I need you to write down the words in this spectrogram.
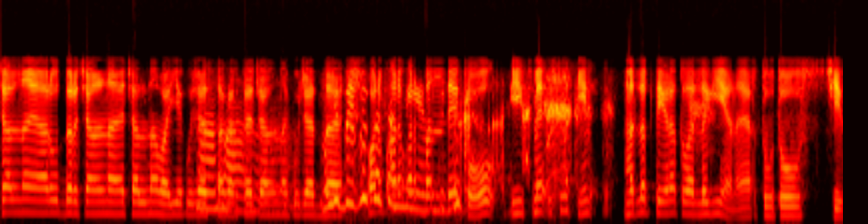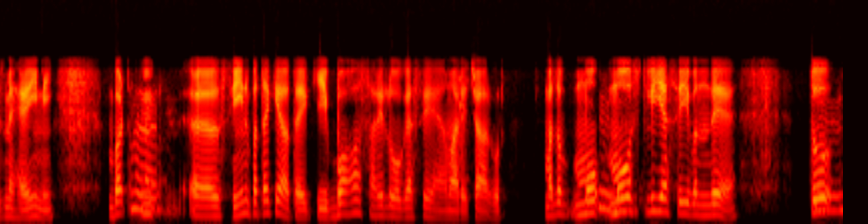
चलना यार उधर चलना है चलना भाई ये कुछ हाँ ऐसा हाँ करता है चलना हाँ कुछ ऐसा है। और और, पसंद और नहीं है मुझे बंदे को इसमें इसमें सीन मतलब तेरा तो अलग ही है ना यार तू तो उस चीज़ में है ही नहीं। बट सीन पता क्या होता है कि बहुत सारे लोग ऐसे हैं हमारे चार ओर मतलब हम्म। मोस्टली ऐसे ही बंदे हैं। तो हम्म।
